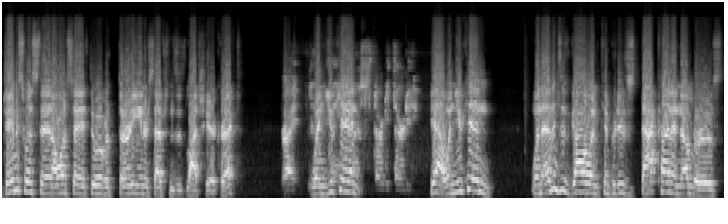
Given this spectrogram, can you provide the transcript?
Jameis Winston, I want to say, threw over 30 interceptions last year, correct? Right. When you can- 30-30. Yeah, when you can, when Evans and Godwin can produce that kind of numbers,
